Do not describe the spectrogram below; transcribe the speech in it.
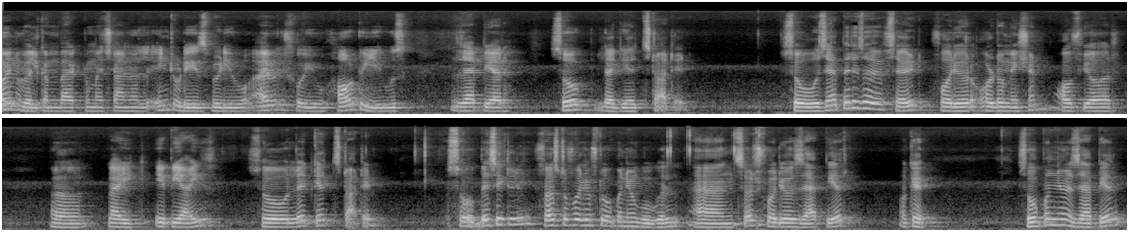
and welcome back to my channel. In today's video, I will show you how to use Zapier. So let's get started. So Zapier is a website for your automation of your uh, like APIs. So let's get started. So basically, first of all, you have to open your Google and search for your Zapier. Okay. So open your Zapier.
